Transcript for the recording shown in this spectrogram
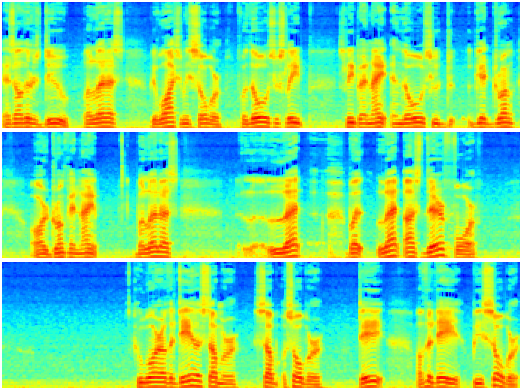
as others do, but let us be watching, be sober. For those who sleep, sleep at night, and those who d- get drunk are drunk at night. But let us let but let us therefore who are of the day of the summer sub, sober day of the day be sober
